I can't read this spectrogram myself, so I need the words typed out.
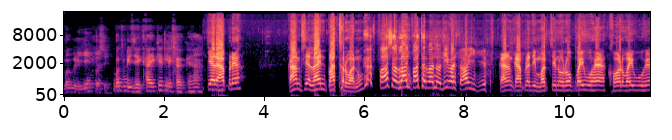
બગડી જાય પછી. બગડી જાય ખાઈ કેટલી ખાય કે હા. અત્યારે આપણે કામ છે લાઈન પાથરવાનું. પાછો લાઈન પાથરવાનો દિવસ આવી ગયો. કારણ કે આપણે જે મરચીનો રોપ વાવ્યું છે ખડ વાવ્યું છે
